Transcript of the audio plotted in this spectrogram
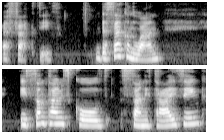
effective. The second one is sometimes called sanitizing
